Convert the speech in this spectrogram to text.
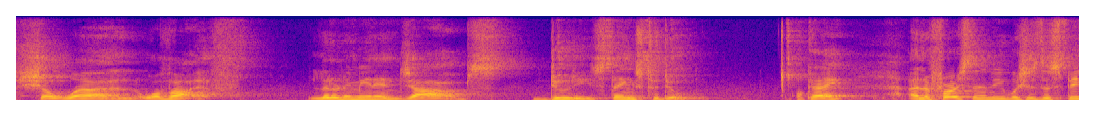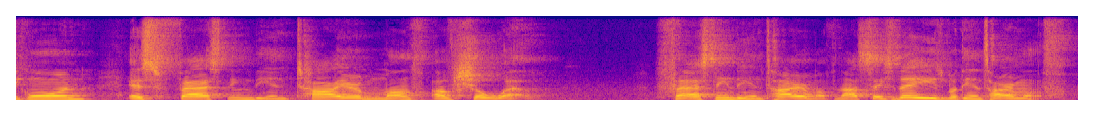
Shawwal, wadha'if, literally meaning jobs, duties, things to do. Okay? And the first thing that he wishes to speak on is fasting the entire month of Shawwal. Fasting the entire month, not six days, but the entire month.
